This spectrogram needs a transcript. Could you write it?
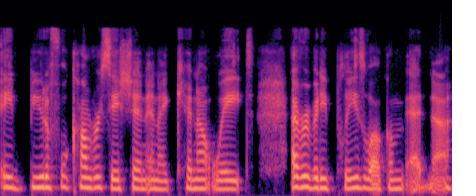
a beautiful conversation and I cannot wait. Everybody, please welcome Edna.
